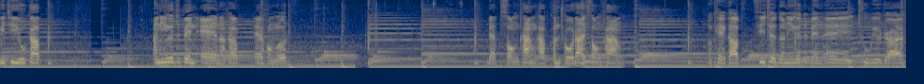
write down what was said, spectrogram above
วิทยุครับ อันนี้ก็จะเป็นแอร์นะครับ แอร์ของรถ แบบสองข้างครับคอนโทรลได้สองข้าง โอเคครับฟีเจอร์ตัวนี้ก็จะเป็นไอ้ two wheel drive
